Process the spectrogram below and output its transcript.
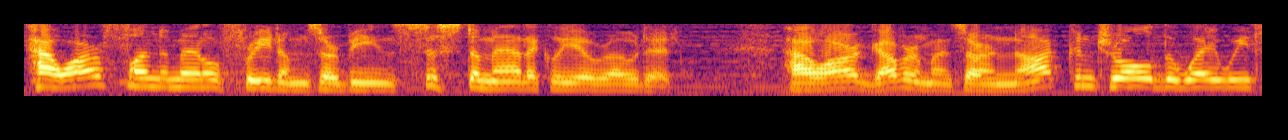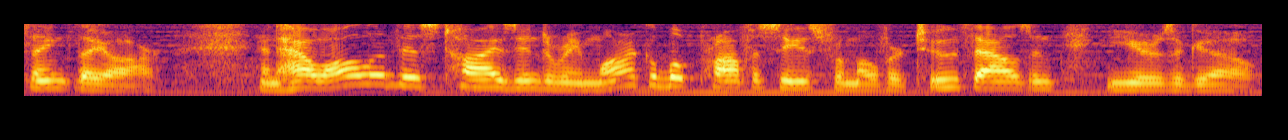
how our fundamental freedoms are being systematically eroded, how our governments are not controlled the way we think they are, and how all of this ties into remarkable prophecies from over 2,000 years ago.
